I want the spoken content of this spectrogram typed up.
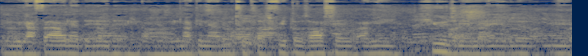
you know, we got fouled at the end and um, knocking out them two plus free throws also. I mean, huge game by end,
